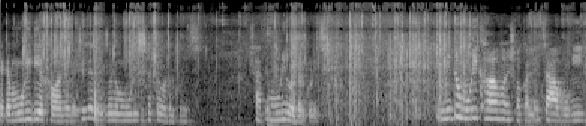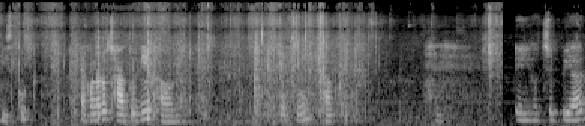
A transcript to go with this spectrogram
এটা মুড়ি দিয়ে খাওয়া যাবে ঠিক আছে? এই জন্য মুড়ির সাথে অর্ডার করেছি। সাথে মুড়ি অর্ডার করেছি। এমনিতেও মুড়ি খাওয়া হয় সকালে, চা, মুড়ি, বিস্কুট। এখন আরও ছাতু দিয়ে খাওয়া হবে। এখানে থাক। এই হচ্ছে পেঁয়াজ,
